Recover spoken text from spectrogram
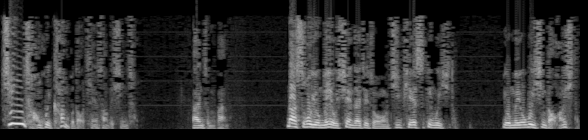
经常会看不到天上的星辰，那你怎么办呢？那时候又没有现在这种 GPS 定位系统，又没有卫星导航系统，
